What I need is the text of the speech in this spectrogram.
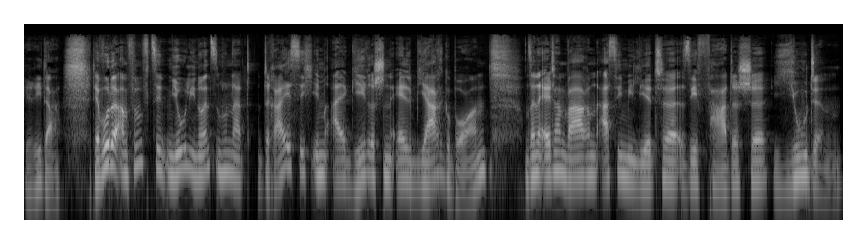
Derrida. Der wurde am 15. Juli 1930 im algerischen El Biar geboren und seine Eltern waren assimilierte sephardische Juden.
